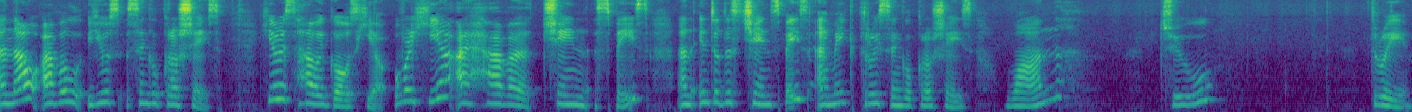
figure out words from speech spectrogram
and now I will use single crochets. Here is how it goes here. Over here I have a chain space and into this chain space I make three single crochets. One, two, three.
